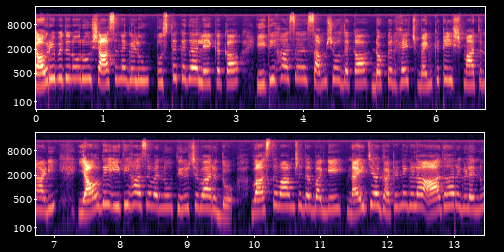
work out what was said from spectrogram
ಗೌರಿಬಿದನೂರು ಶಾಸನಗಳು, ಪುಸ್ತಕದ ಲೇಖಕ, ಇತಿಹಾಸ ಸಂಶೋಧಕ ಡಾಕ್ಟರ್ ಎಚ್. ವೆಂಕಟೇಶ್ ಮಾತನಾಡಿ, ಯಾವುದೇ ಇತಿಹಾಸವನ್ನು ತಿರುಚಬಾರದು. ವಾಸ್ತವಾಂಶದ ಬಗ್ಗೆ, ನೈಜ ಘಟನೆಗಳ ಆಧಾರಗಳನ್ನು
